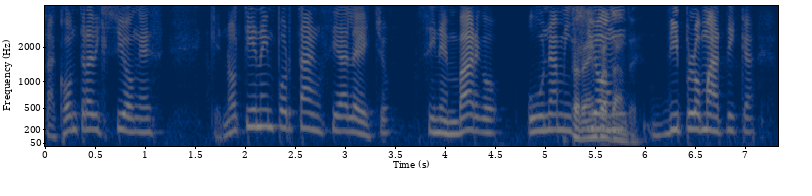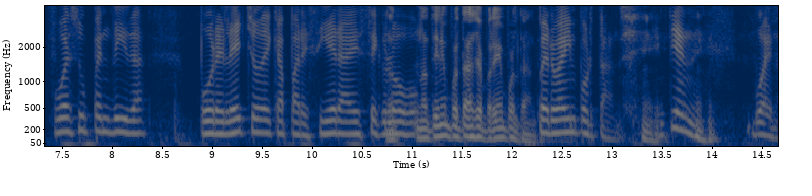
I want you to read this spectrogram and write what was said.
la contradicción es que no tiene importancia el hecho, sin embargo, una misión diplomática fue suspendida por el hecho de que apareciera ese globo. No, tiene importancia, pero es importante. Pero es importante, ¿entiendes? bueno,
